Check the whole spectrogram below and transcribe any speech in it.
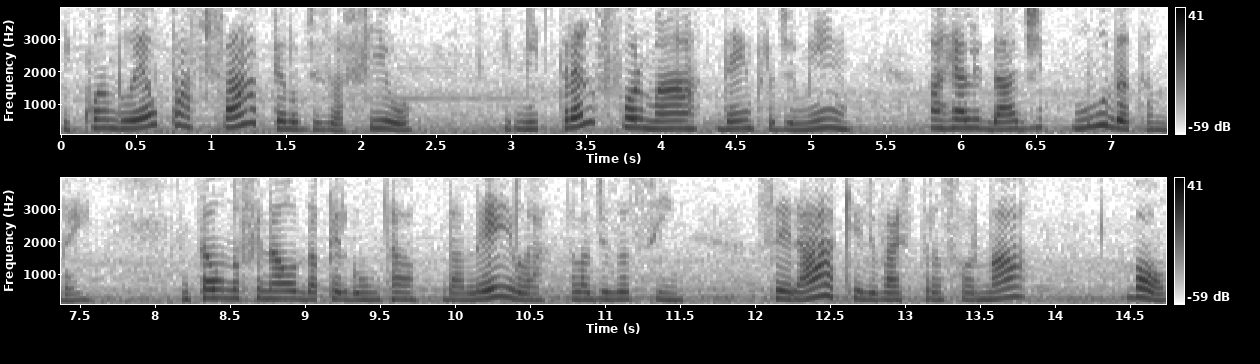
E quando eu passar pelo desafio e me transformar dentro de mim, a realidade muda também. Então, no final da pergunta da Leila, ela diz assim: será que ele vai se transformar? Bom,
